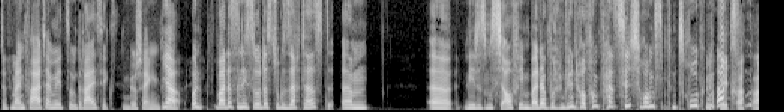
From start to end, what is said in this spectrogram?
das mein Vater mir zum 30. geschenkt Ja, hat. und war das nicht so, dass du gesagt hast, ähm, äh, nee, das muss ich aufheben, weil da wollen wir noch einen Versicherungsbetrug machen. Ja.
